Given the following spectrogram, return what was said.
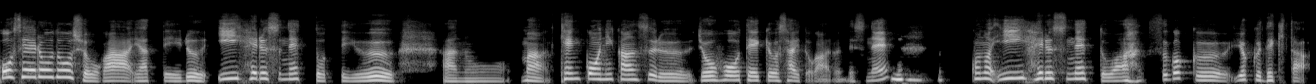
厚生労働省がやっている e ヘルスネットっていう、あの、まあ、健康に関する情報提供サイトがあるんですね。この e ヘルスネットは すごくよくできた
